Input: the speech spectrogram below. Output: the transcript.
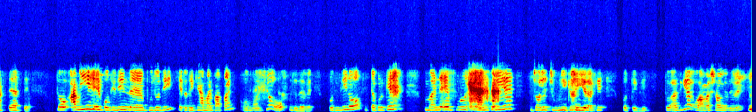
আস্তে আস্তে। তো আমি প্রতিদিন পুজো দিই এটা দেখে আমার পাপান ও বলছে ও পুজো দেবে। প্রতিদিন ও ঠাকুরকে মানে পুরো স্নান করিয়ে জলে চুবড়ি খাইয়ে রাখে প্রত্যেকদিন। তো আজকে ও আমার সঙ্গে দেবে। তো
